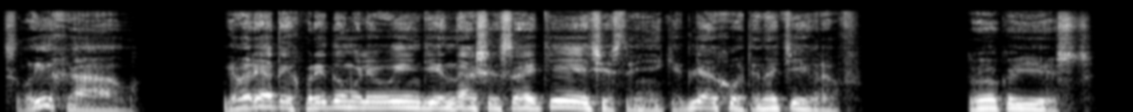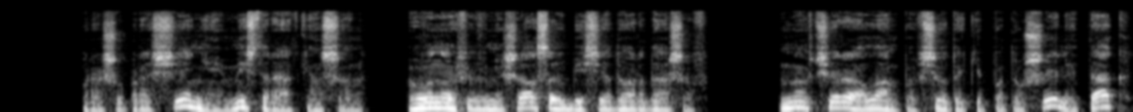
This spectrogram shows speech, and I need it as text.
«Слыхал. Говорят, их придумали в Индии наши соотечественники для охоты на тигров». «Так и есть». «Прошу прощения, мистер Аткинсон», — вновь вмешался в беседу Ардашев. «Но вчера лампы все-таки потушили, так?»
